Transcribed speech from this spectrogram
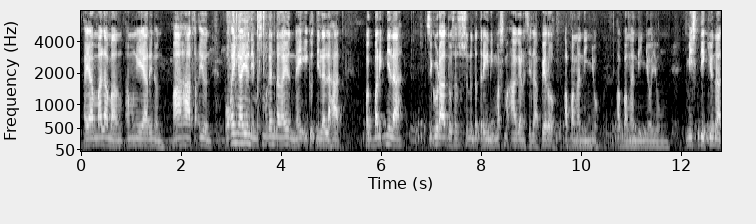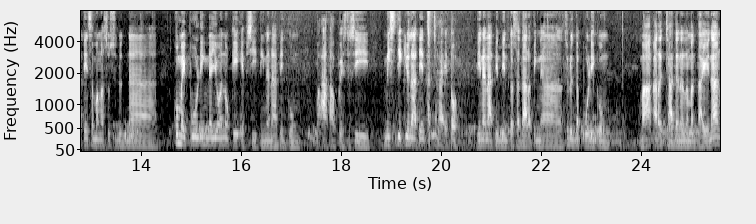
Kaya malamang ang mangyayari nun mahahatak yun. Okay nga yun eh mas maganda ngayon naiikot nila lahat. Pagbalik nila sigurado sa susunod na training mas maaga na sila. Pero abangan ninyo. Abangan ninyo yung Miss DQ natin sa mga susunod na kung may pooling na yung ano KFC tingnan natin kung makakapwesto si Miss DQ natin. At saka ito tingnan natin din to sa darating na sunod na pooling kung makakaratsada na naman tayo ng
